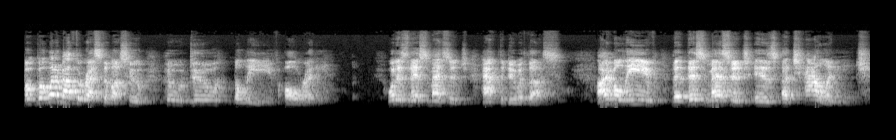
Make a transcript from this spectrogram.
But, but what about the rest of us who, who do believe already? What does this message have to do with us? I believe that this message is a challenge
